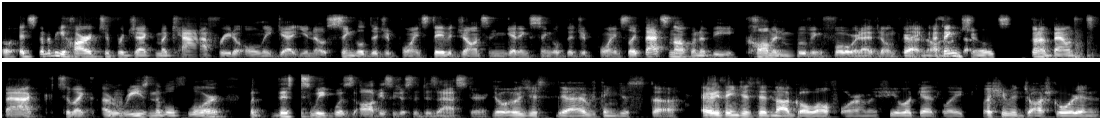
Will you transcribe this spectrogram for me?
though, it's going to be hard to project McCaffrey to only get, you know, single digit points, David Johnson getting single digit points. Like, that's not going to be common moving forward, I don't Yeah, think. no, I think no. Joe's going to bounce back to like a Mhm. reasonable floor, but this week was obviously just a disaster. it was just yeah, everything just uh, everything just did not go well for him. If you look at like especially with Josh Gordon,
